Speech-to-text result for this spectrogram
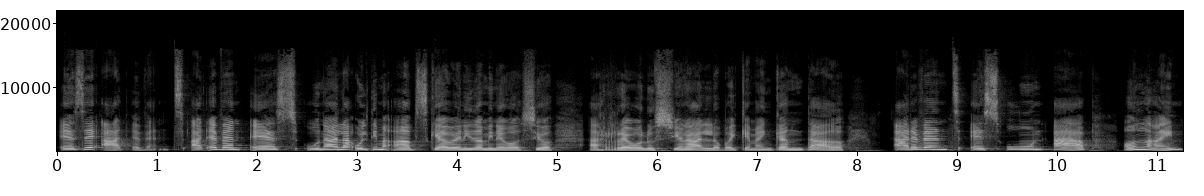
es de Ad Event. Ad Event es una de las últimas apps que ha venido a mi negocio a revolucionarlo porque me ha encantado. Ad Event es un app online.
